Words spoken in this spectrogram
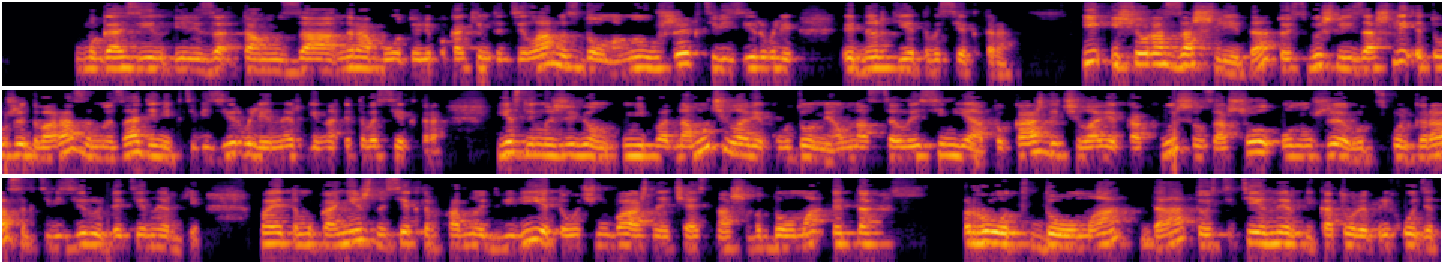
в магазин или за, там за, на работу или по каким-то делам из дома, мы уже активизировали энергии этого сектора и еще раз зашли, да, то есть вышли и зашли, это уже два раза мы за день активизировали энергии этого сектора. Если мы живем не по одному человеку в доме, а у нас целая семья, то каждый человек, как вышел, зашел, он уже вот сколько раз активизирует эти энергии. Поэтому, конечно, сектор входной двери – это очень важная часть нашего дома, это род дома, да, то есть те энергии, которые приходят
